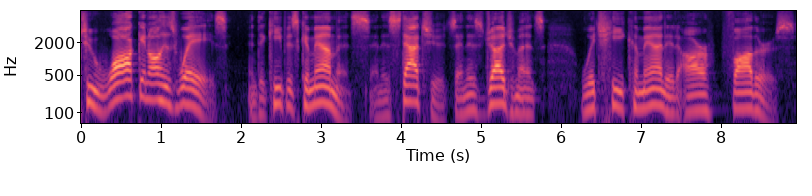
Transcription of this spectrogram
to walk in all his ways, and to keep his commandments, and his statutes, and his judgments, which he commanded our fathers.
